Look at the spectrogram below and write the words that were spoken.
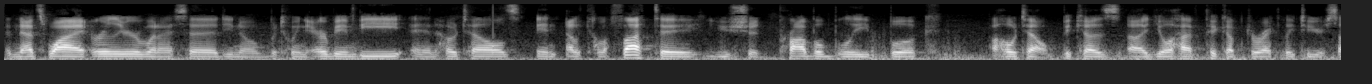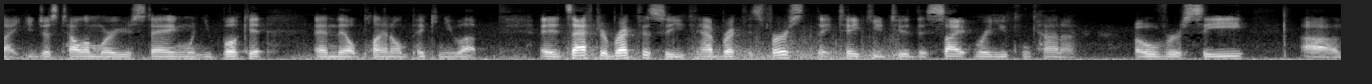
and that's why earlier when I said, you know, between Airbnb and hotels in El Calafate, you should probably book a hotel because uh, you'll have pickup directly to your site. You just tell them where you're staying when you book it, and they'll plan on picking you up. It's after breakfast, so you can have breakfast first. They take you to the site where you can kind of oversee uh,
